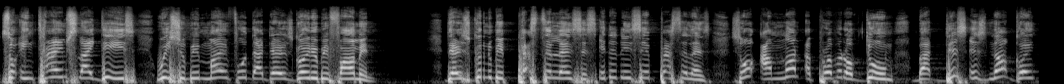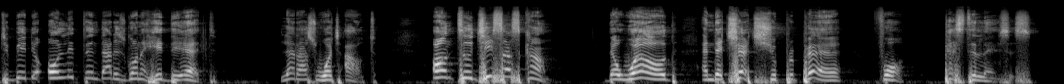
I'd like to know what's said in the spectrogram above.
So, in times like these, we should be mindful that there is going to be famine. There is going to be pestilences. It didn't say pestilence. So I'm not a prophet of doom, but this is not going to be the only thing that is going to hit the earth. Let us watch out. Until Jesus come, the world and the church should prepare for pestilences.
